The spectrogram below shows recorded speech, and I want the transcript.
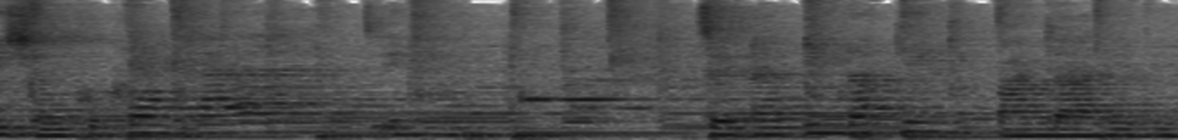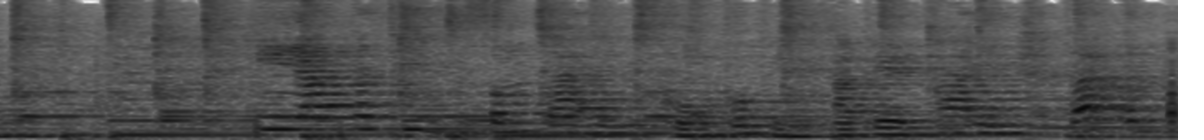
ม่ใช่คู่ครองแท้จริงเจะแอบยิ่งรักยิ่งปานใดอยากนักที่จะสนใจคงพบเหตุอาเพศภัยรักกันไป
